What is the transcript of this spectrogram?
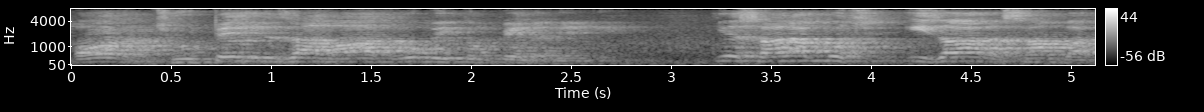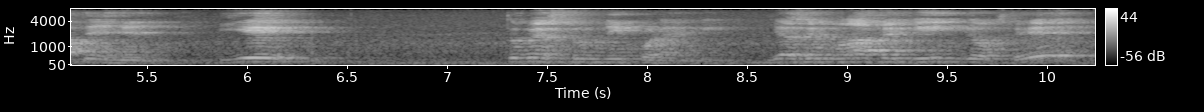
اور جھوٹے الزامات وہ بھی تم پہ لگیں گے۔ یہ سارا کچھ اظہار آسان باتیں ہیں۔ یہ تمہیں سننی پڑیں گی۔ جیسے منافقین جو تھے،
